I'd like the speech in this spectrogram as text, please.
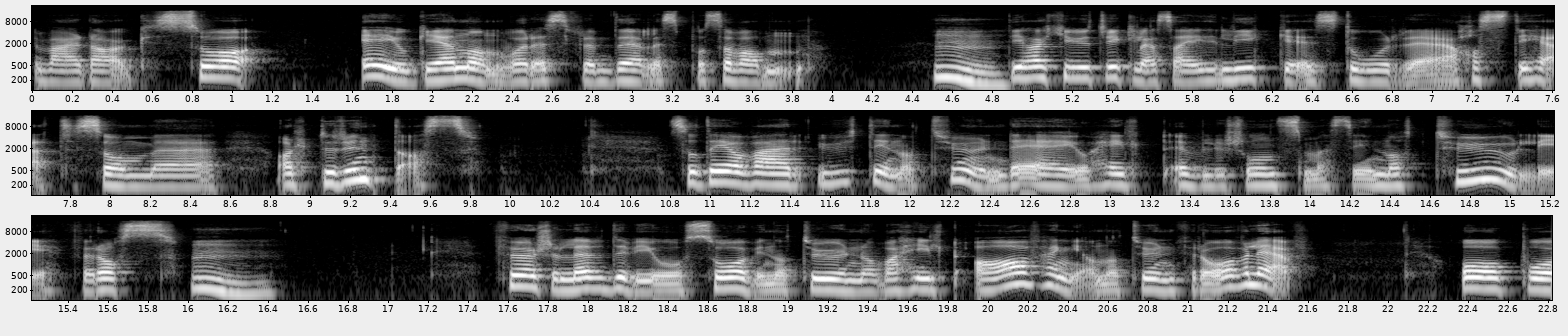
hver dag, så er jo genene våre fremdeles på savannen. De har ikke utvikla seg i like stor eh, hastighet som eh, alt rundt oss. Så det å være ute i naturen, det er jo helt evolusjonsmessig naturlig for oss. Før så levde vi jo og sov i naturen og var helt avhengig av naturen for å overleve. Og på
